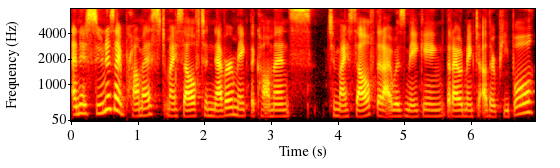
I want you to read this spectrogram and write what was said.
And as soon as I promised myself to never make the comments to myself that I was making, that I would make to other people,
